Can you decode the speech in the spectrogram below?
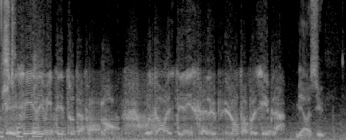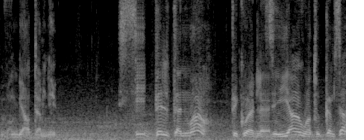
Je essayez d'éviter tout affrontement. Autant rester discret le plus longtemps possible. Bien reçu. Vanguard terminé. C'est Delta Noir? T'es quoi, de la CIA ou un truc comme ça?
